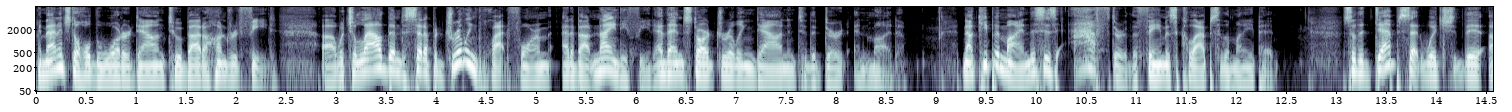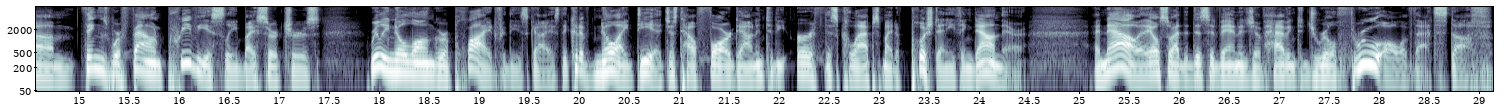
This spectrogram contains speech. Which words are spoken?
they managed to hold the water down to about 100 feet, uh, which allowed them to set up a drilling platform at about 90 feet and then start drilling down into the dirt and mud. Now, keep in mind, this is after the famous collapse of the money pit. So the depths at which the um, things were found previously by searchers really no longer applied for these guys. They could have no idea just how far down into the earth this collapse might have pushed anything down there. And now they also had the disadvantage of having to drill through all of that stuff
